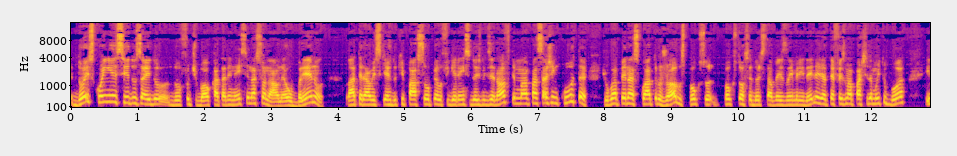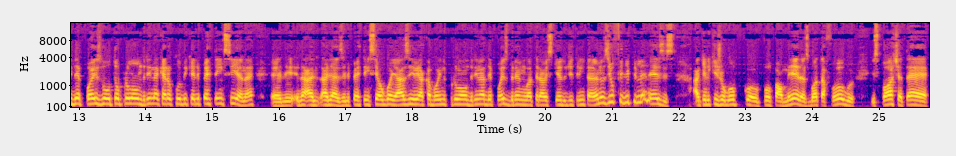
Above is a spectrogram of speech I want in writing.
dois conhecidos aí do, do futebol catarinense e nacional, né? O Breno lateral esquerdo que passou pelo Figueirense em 2019, tem uma passagem curta, jogou apenas quatro jogos, poucos, poucos torcedores talvez lembrem dele, ele até fez uma partida muito boa e depois voltou para o Londrina, que era o clube que ele pertencia, né? Ele, aliás, ele pertencia ao Goiás e acabou indo para o Londrina depois, Breno, lateral esquerdo de 30 anos, e o Felipe Menezes, aquele que jogou por, Palmeiras, Botafogo, Esporte, até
